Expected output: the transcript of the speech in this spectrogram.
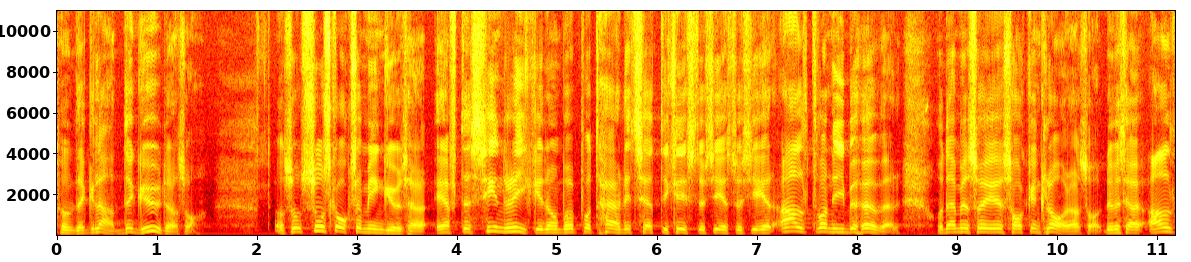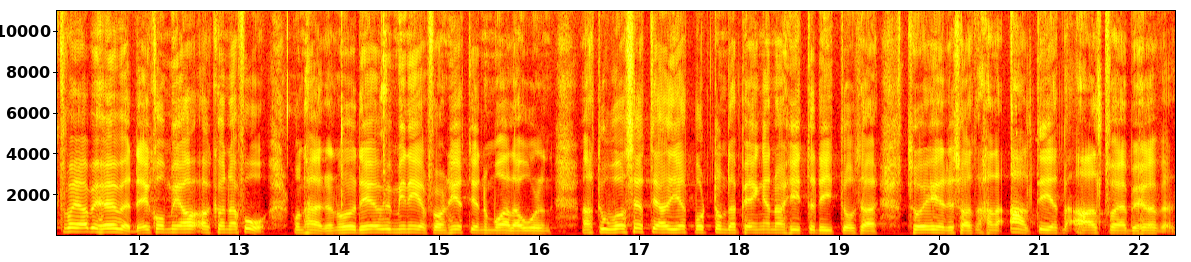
Så det gladde Gud alltså. Och så, så ska också min Gud här, efter sin rikedom på ett härligt sätt i Kristus Jesus ge er allt vad ni behöver. Och därmed så är saken klar. Alltså. Det vill säga allt vad jag behöver, det kommer jag att kunna få från Herren. Och det är min erfarenhet genom alla åren att oavsett jag har gett bort de där pengarna hit och dit och så, här, så är det så att han har alltid gett mig allt vad jag behöver.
